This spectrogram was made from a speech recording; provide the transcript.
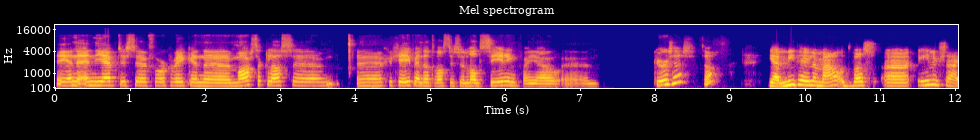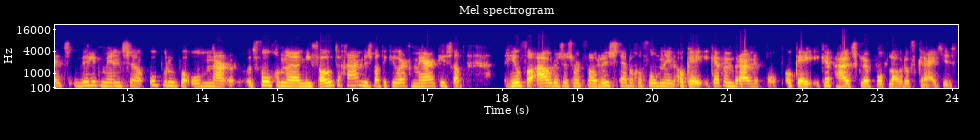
Hey, en, en je hebt dus uh, vorige week een uh, masterclass gegeven en dat was dus een lancering van jouw cursus, toch? Ja, niet helemaal. Het was enerzijds wil ik mensen oproepen om naar het volgende niveau te gaan. Dus wat ik heel erg merk is dat heel veel ouders een soort van rust hebben gevonden in: oké, ik heb een bruine pop. Oké, ik heb huidskleurpotloden of krijtjes.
